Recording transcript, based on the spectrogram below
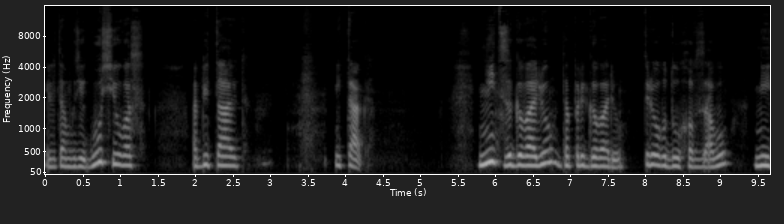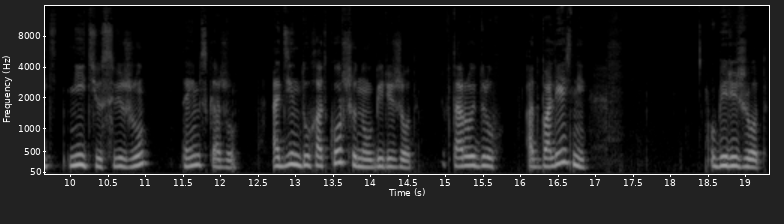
или там, где гуси у вас обитают. Итак, нить заговорю, да приговорю, трех духов зову, нить, нитью свяжу, да им скажу. Один дух от коршуна убережет, Второй дух от болезни убережет,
